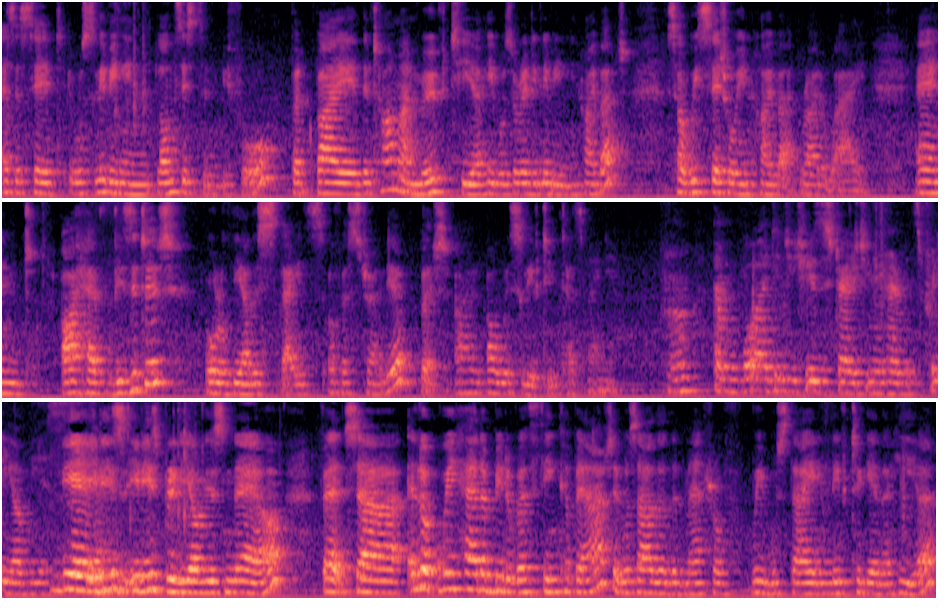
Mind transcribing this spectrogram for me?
as I said, was living in Launceston before, but by the time I moved here, he was already living in Hobart. So we settled in Hobart right away. And I have visited all of the other states of Australia, but I always lived in Tasmania. Huh? And why did you choose Australia as your new home? It's pretty obvious. Yeah, it is. It is pretty obvious now. But uh, look, we had a bit of a think about. It was either the matter of we will stay and live together here,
